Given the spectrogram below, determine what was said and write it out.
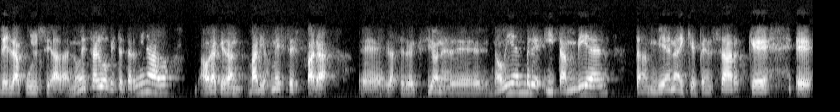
de la pulseada. No es algo que esté terminado, ahora quedan varios meses para eh, las elecciones de noviembre y también, también hay que pensar que eh,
